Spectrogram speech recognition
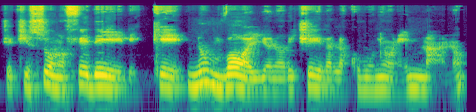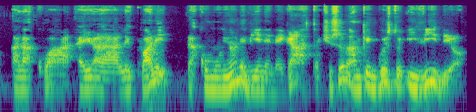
Cioè ci sono fedeli che non vogliono ricevere la comunione in mano, qua, alle quali la comunione viene negata. Ci sono anche in questo i video.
